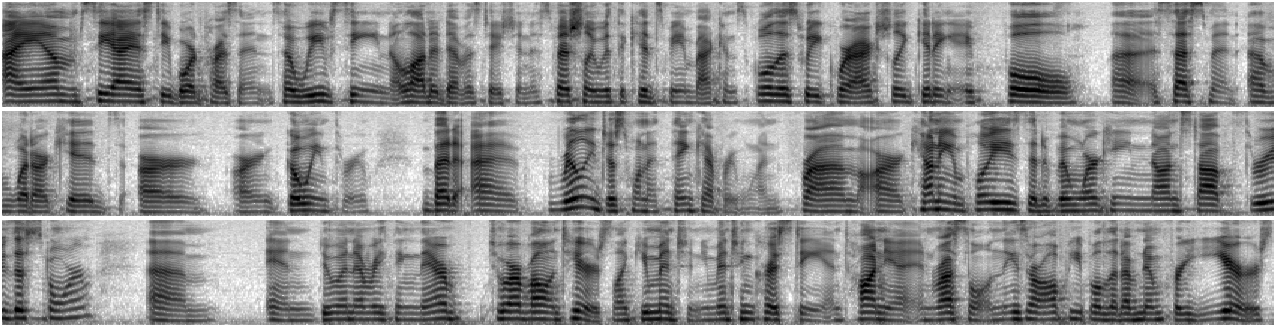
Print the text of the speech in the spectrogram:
I am CISD board president, so we've seen a lot of devastation, especially with the kids being back in school this week. We're actually getting a full uh, assessment of what our kids are are going through. But I really just want to thank everyone from our county employees that have been working nonstop through the storm um, and doing everything there to our volunteers. Like you mentioned, you mentioned Christy and Tanya and Russell, and these are all people that I've known for years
